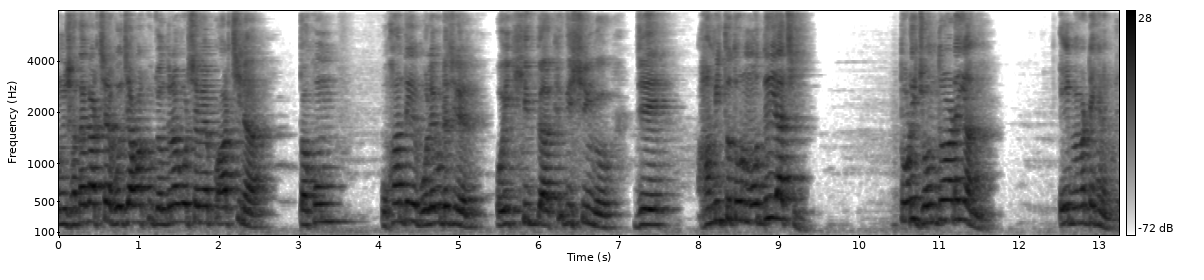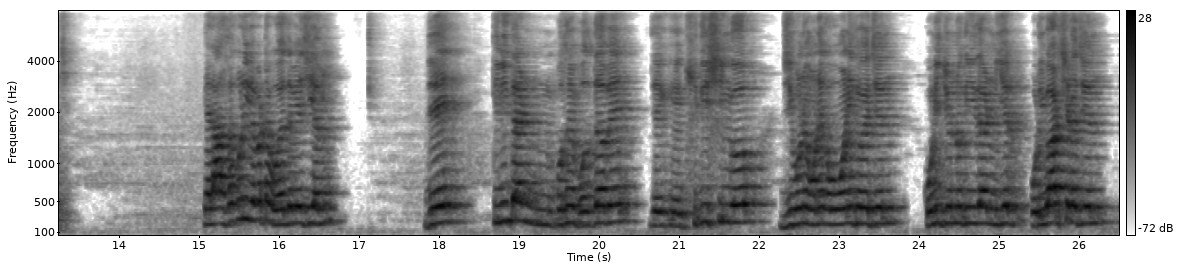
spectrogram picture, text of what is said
উনি সাঁতার কাটছে আর বলছে, আমার খুব যন্ত্রণা করছে, আমি পারছি না। তখন ওখান থেকে বলে উঠেছিলেন ওই খিদ্দা খিদির সিংহ যে, আমি তো তোর মধ্যেই আছি। তোর এই যন্ত্রণাটাই আমি। এই ব্যাপারটা এখানে বলেছে তাহলে আশা করি ব্যাপারটা বোঝাতে পেরেছি আমি। যে তিনি তার প্রথমে বলতে হবে যে ক্ষিতির সিংহ জীবনে অনেক অপমানিত হয়েছেন। কোনির জন্য তিনি তার নিজের পরিবার ছেড়েছেন।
